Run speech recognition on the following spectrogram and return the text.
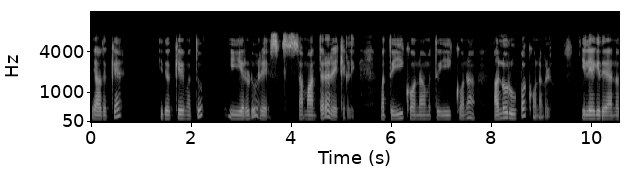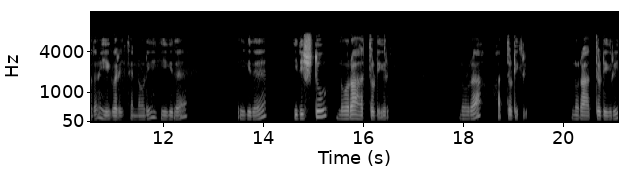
ಯಾವುದಕ್ಕೆ? ಇದಕ್ಕೆ ಮತ್ತು ಈ ಎರಡು ರೇ, ಸಮಾಂತರ ರೇಖೆಗಳಿಗೆ ಮತ್ತು ಈ ಕೋನ ಮತ್ತು ಈ ಕೋನ ಅನುರೂಪ ಕೋನಗಳು. ಇಲ್ಲಿ ಹೇಗಿದೆ ಅನ್ನೋದನ್ನು ಹೀಗೆ ಬರೀತೇನೆ ನೋಡಿ. ಹೀಗಿದೆ ಹೀಗಿದೆ. ಇದಿಷ್ಟು ನೂರ ಹತ್ತು ಡಿಗ್ರಿ, ನೂರ ಹತ್ತು ಡಿಗ್ರಿ, ನೂರ ಹತ್ತು ಡಿಗ್ರಿ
